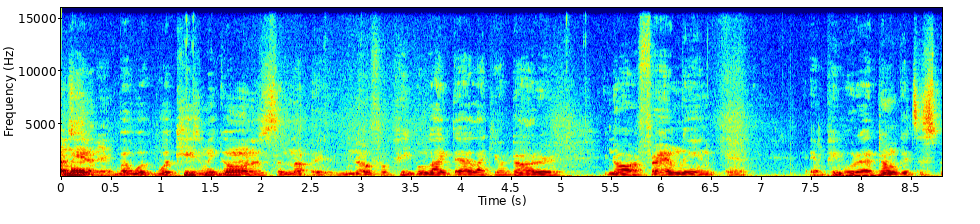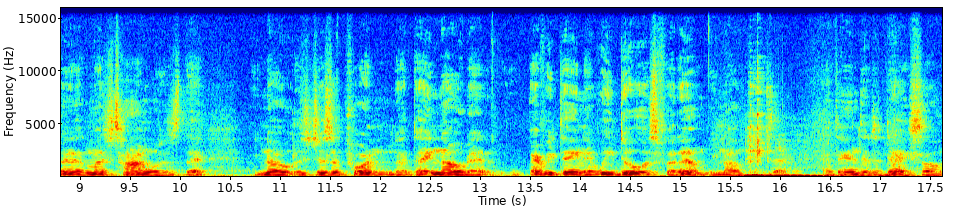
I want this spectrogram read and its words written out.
I mean, but what, what keeps me going is to know, you know, for people like that, like your daughter, you know, our family, and, and and people that don't get to spend as much time with us, that you know, it's just important that they know that everything that we do is for them. You know, Exactly. At the end of the day, so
